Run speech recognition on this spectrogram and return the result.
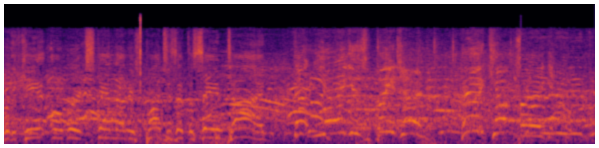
But he can't overextend on his punches at the same time. That leg is beaten. Here he comes.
